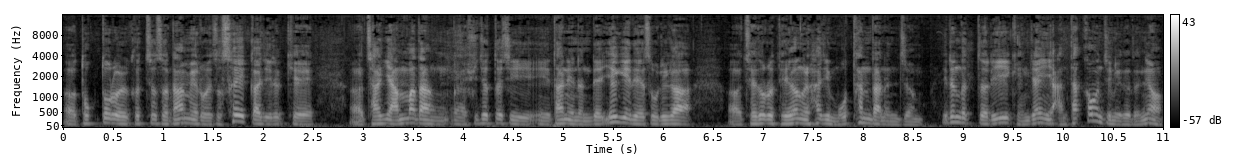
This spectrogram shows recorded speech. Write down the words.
어, 독도를 거쳐서 남해로 해서 서해까지 이렇게 어, 자기 앞마당 어, 휘젓듯이 이, 다니는데 여기에 대해서 우리가 어, 제대로 대응을 하지 못한다는 점 이런 것들이 굉장히 안타까운 점이거든요.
